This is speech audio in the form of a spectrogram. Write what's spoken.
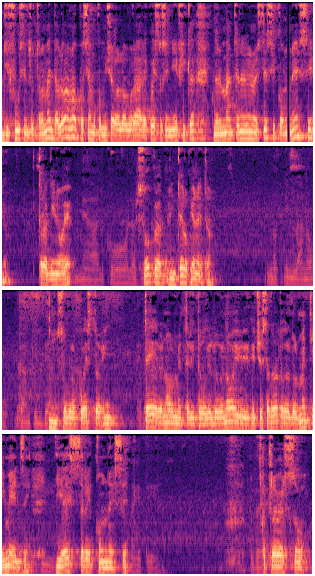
diffusi in tutto il mondo, allora noi possiamo cominciare a lavorare. Questo significa nel mantenere noi stessi connessi tra di noi sopra l'intero pianeta, sopra questo intero enorme territorio dove noi, che ci è stato dato gradualmente i mezzi di essere connessi attraverso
